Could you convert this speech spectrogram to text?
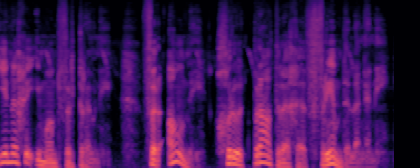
enige iemand vertrou nie, veral nie grootpraterige vreemdelinge nie.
